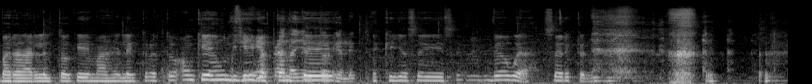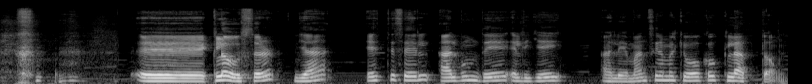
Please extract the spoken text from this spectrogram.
para darle el toque más electro esto, aunque es un DJ bastante... Es que yo soy, veo weá, soy electrónico. eh, Closer, ya, este es el álbum de el DJ alemán, si no me equivoco, Clapton.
